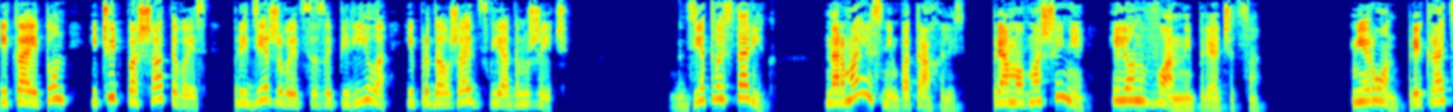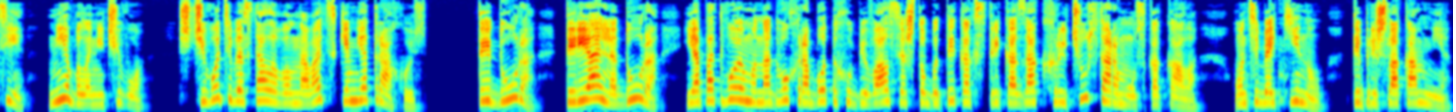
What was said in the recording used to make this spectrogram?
Икает он и, чуть пошатываясь, придерживается за перила и продолжает взглядом жечь. «Где твой старик? Нормально с ним потрахались? Прямо в машине или он в ванной прячется?» «Мирон, прекрати! Не было ничего! С чего тебя стало волновать, с кем я трахаюсь? Ты дура! Ты реально дура! Я, по-твоему, на двух работах убивался, чтобы ты, как стрекоза, к хрычу старому ускакала? Он тебя кинул, ты пришла ко мне.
